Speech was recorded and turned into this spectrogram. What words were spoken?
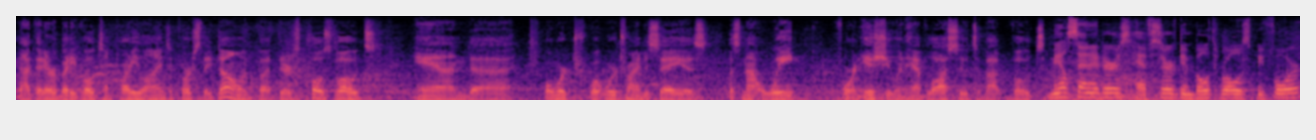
not that everybody votes on party lines, of course they don't, but there's close votes. And uh, what we're what we're trying to say is let's not wait for an issue and have lawsuits about votes. Male senators have served in both roles before.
